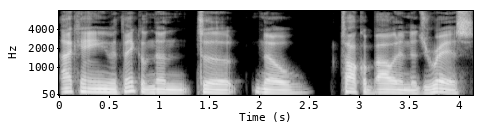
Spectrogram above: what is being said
I can't even think of nothing to you know talk about and address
